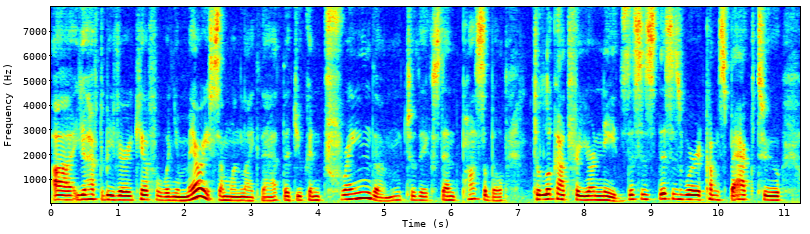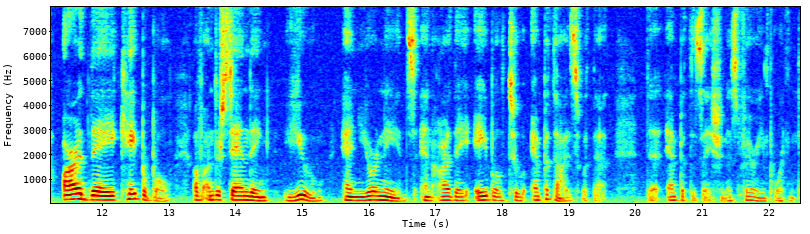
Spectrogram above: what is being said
uh, you have to be very careful when you marry someone like that that you can train them to the extent possible to look out for your needs. This is this is where it comes back to are they capable of understanding you and your needs? And are they able to empathize with that? The empathization is very important.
